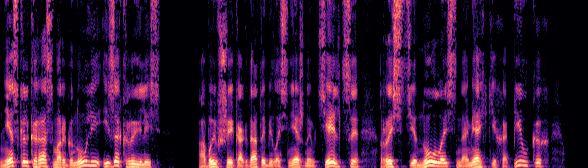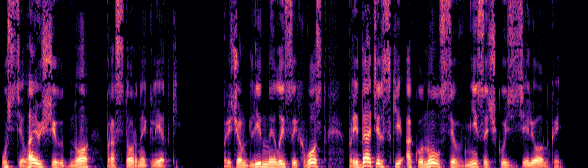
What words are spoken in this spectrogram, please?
несколько раз моргнули и закрылись, а бывшее когда-то белоснежным тельце растянулось на мягких опилках, устилающих дно просторной клетки. Причем длинный лысый хвост предательски окунулся в мисочку с зеленкой.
